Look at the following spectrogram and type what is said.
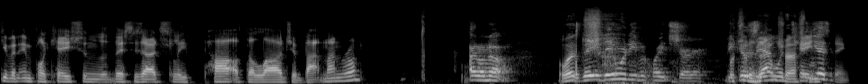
give an implication that this is actually part of the larger Batman run, I don't know. Which, They, they weren't even quite sure. Which Because because be that would change Yeah. things.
